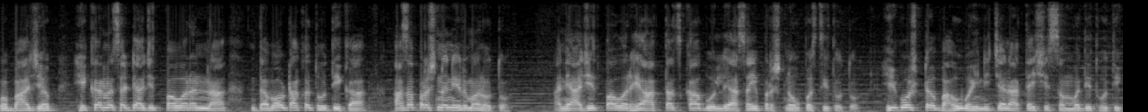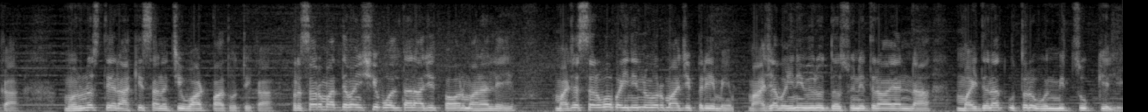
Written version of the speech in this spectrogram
व भाजप हे करण्यासाठी अजित पवारांना दबाव टाकत होती का? असा प्रश्न निर्माण होतो. आणि अजित पवार हे आत्ताच का बोलले असाही प्रश्न उपस्थित होतो. ही गोष्ट भाऊ बहिणीच्या नात्याशी संबंधित होती का? म्हणूनच ते राखी सणाची वाट पाहत होते का? प्रसारमाध्यमांशी बोलताना अजित पवार म्हणाले माझ्या सर्व बहिणींवर माझे प्रेम आहे. माझ्या बहिणीविरुद्ध सुनित्रा यांना मैदानात उतरवून मी चूक केली.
